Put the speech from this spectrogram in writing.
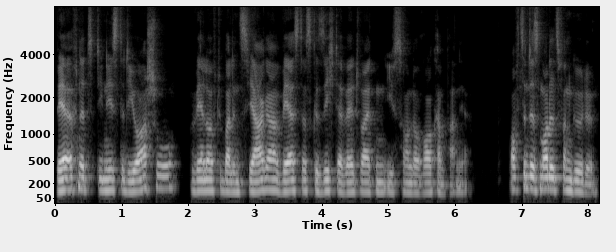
Wer öffnet die nächste Dior-Show? Wer läuft über Balenciaga? Wer ist das Gesicht der weltweiten Yves Saint Laurent-Kampagne? Oft sind es Models von Gödel.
